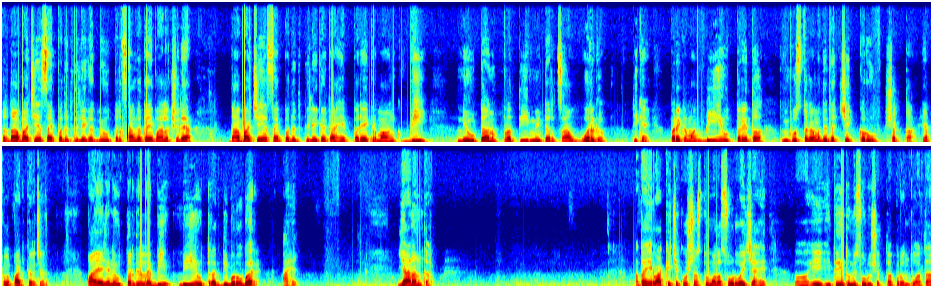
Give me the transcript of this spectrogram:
तर दाबाचे एस आय पद्धतीतील एकक मी उत्तर सांगत आहे पहा लक्ष द्या. दाबाचे एस आय पद्धतीतील एकक आहे परिक्रमांक बी न्यूटन प्रति मीटरचा वर्ग. ठीक आहे? परिक्रमांक बी हे उत्तर येतं. तुम्ही पुस्तकामध्ये तर चेक करू शकता. हे आपल्याला पाठ करायचं आहे. पायल याने उत्तर दिलेलं आहे बी बी हे उत्तर अगदी बरोबर आहे. यानंतर आता हे बाकीचे क्वेश्चन्स तुम्हाला सोडवायचे आहेत. हे इथेही तुम्ही सोडू शकता परंतु आता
